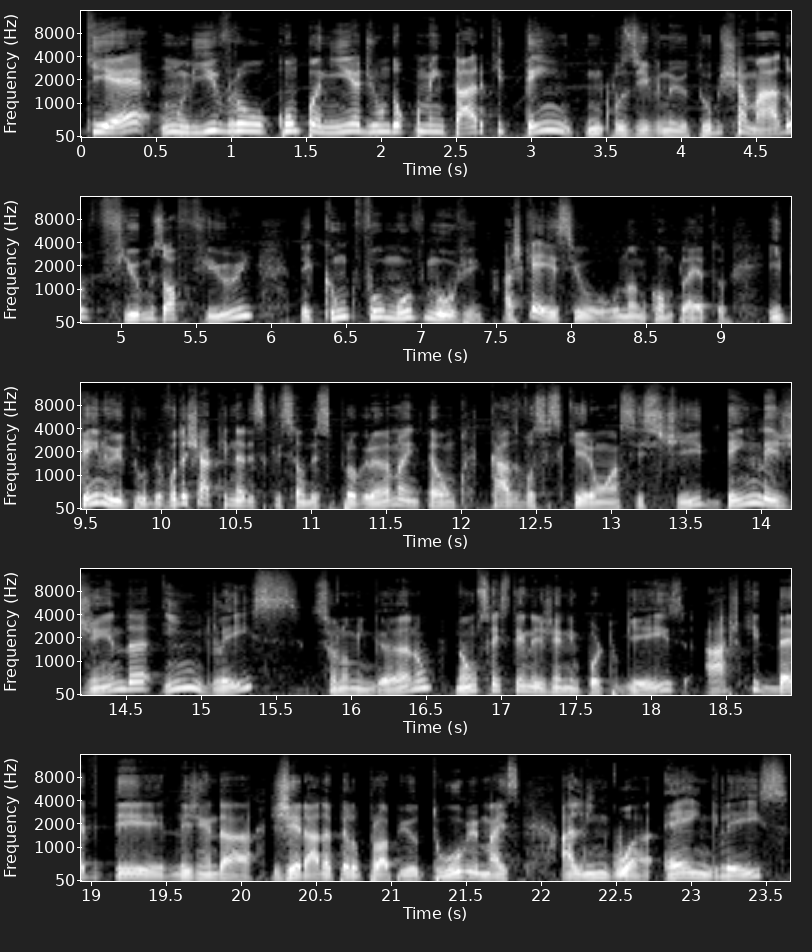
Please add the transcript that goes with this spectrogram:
que é um livro companhia de um documentário que tem, inclusive, no YouTube, chamado Films of Fury, The Kung Fu Move Movie. Acho que é esse o nome completo. E tem no YouTube. Eu vou deixar aqui na descrição desse programa, então, caso vocês queiram assistir, tem legenda em inglês, se eu não me engano. Não sei se tem legenda em português. Acho que deve ter legenda gerada pelo próprio YouTube, mas a língua é inglês.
